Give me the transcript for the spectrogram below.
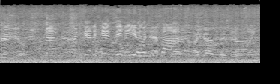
I'm gonna hit video at the bottom. I got video.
